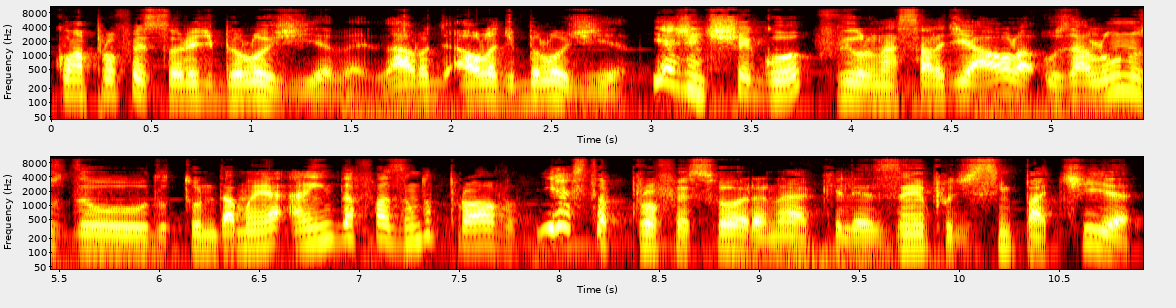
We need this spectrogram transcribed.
com a professora de biologia, velho. Aula aula de biologia. E a gente chegou, viu na sala de aula, os alunos do, do turno da manhã ainda fazendo prova. E esta professora, né? Aquele exemplo de simpatia.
